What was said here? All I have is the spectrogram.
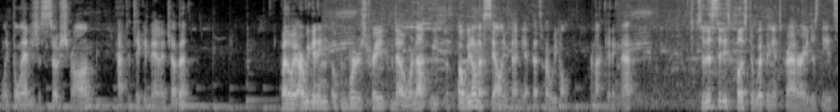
Like the land is just so strong. Have to take advantage of it. By the way, are we getting open borders trade? No, we're not. We oh, we don't have sailing done yet. That's why we don't. We're not getting that. So this city's close to whipping its granary. Just needs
